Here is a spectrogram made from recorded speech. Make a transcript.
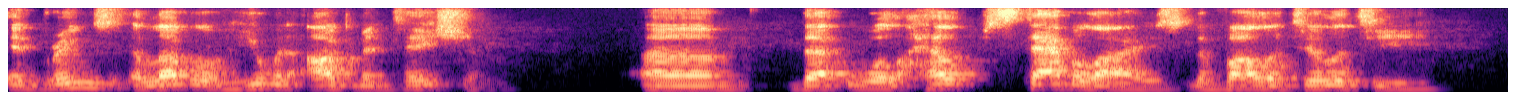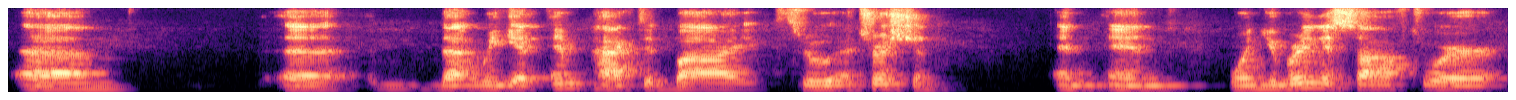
it brings a level of human augmentation um, that will help stabilize the volatility um, uh, that we get impacted by through attrition. And, and when you bring a software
